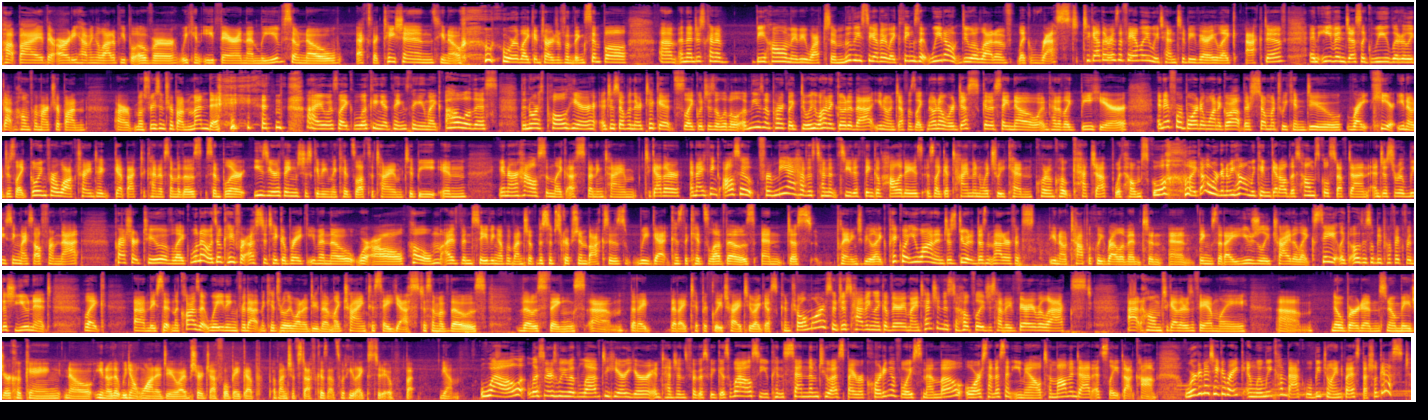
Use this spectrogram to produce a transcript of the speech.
pop by. They're already having a lot of people over. We can eat there and then leave. So no expectations, you know, we're like in charge of something simple. Um, and then just kind of be home maybe watch some movies together, like things that we don't do a lot of like rest together as a family. We tend to be very like active. And even just like we literally got home from our trip on our most recent trip on Monday, and I was like looking at things, thinking like, oh, well, this the North Pole here just opened their tickets, like which is a little amusement park. Like, do we want to go to that? You know, and Jeff was like, no, no, we're just gonna say no and kind of like be here. And if we're bored and want to go out, there's so much we can do right here. You know, just like going for a walk, trying to get back to kind of some of those simpler, easier things, just giving the kids lots of time to be in in our house and like us spending time together. And I think also for me, I have this tendency to think of holidays as like a time in which we can quote unquote catch up with homeschool. like, oh, we're going to be home. We can get all this homeschool stuff done and just releasing myself from that pressure too of like, well, no, it's okay for us to take a break even though we're all home. I've been saving up a bunch of the subscription boxes we get because the kids love those and just planning to be like pick what you want and just do it it doesn't matter if it's you know topically relevant and and things that i usually try to like say like oh this will be perfect for this unit like um, they sit in the closet waiting for that and the kids really want to do them like trying to say yes to some of those those things um, that i that I typically try to, I guess, control more. So just having like a very, my intention is to hopefully just have a very relaxed, at home together as a family. Um, no burdens, no major cooking, no, you know, that we don't want to do. I'm sure Jeff will bake up a bunch of stuff because that's what he likes to do. But yum. Well, listeners, we would love to hear your intentions for this week as well. So you can send them to us by recording a voice memo or send us an email to mom and dad at slate.com. We're going to take a break. And when we come back, we'll be joined by a special guest.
